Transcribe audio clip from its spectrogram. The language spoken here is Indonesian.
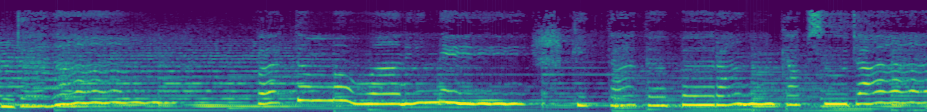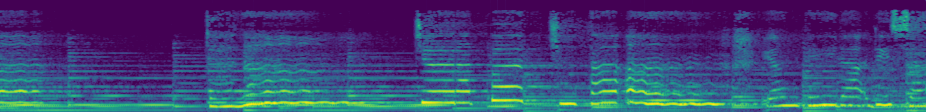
Dalam pertemuan ini kita terperangkap sudah. Dalam jerat percintaan yang tidak bisa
